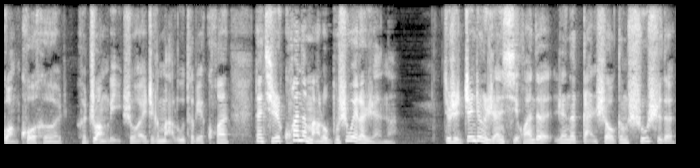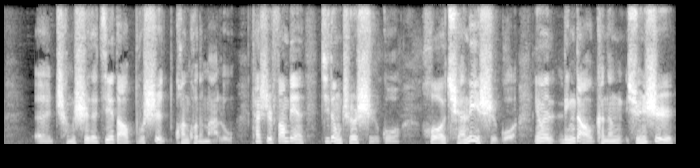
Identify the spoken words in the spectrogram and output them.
广阔和和壮丽，说哎这个马路特别宽，但其实宽的马路不是为了人呢、就是真正人喜欢的人的感受更舒适的，呃，城市的街道不是宽阔的马路，它是方便机动车驶过或权力驶过，因为领导可能巡视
